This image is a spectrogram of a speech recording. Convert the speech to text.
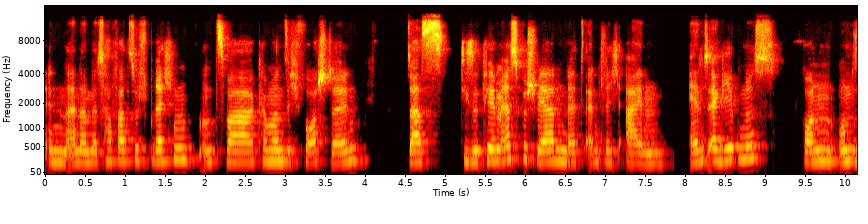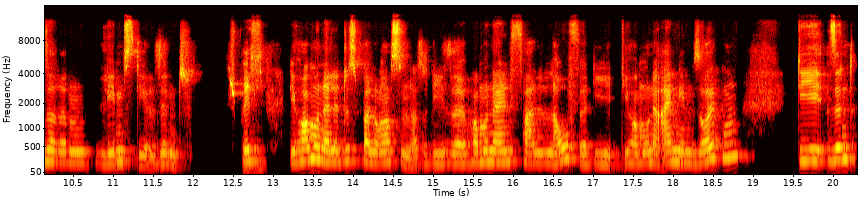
in einer Metapher zu sprechen. Und zwar kann man sich vorstellen, dass diese PMS-Beschwerden letztendlich ein Endergebnis von unserem Lebensstil sind. Sprich, die hormonelle Dysbalancen, also diese hormonellen Verlaufe, die die Hormone einnehmen sollten, die sind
